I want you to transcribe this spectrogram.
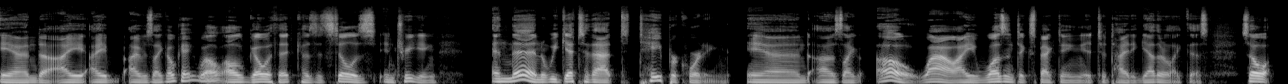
and I I I was like okay, well I'll go with it because it still is intriguing. And then we get to that tape recording, and I was like, "Oh wow! I wasn't expecting it to tie together like this." So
